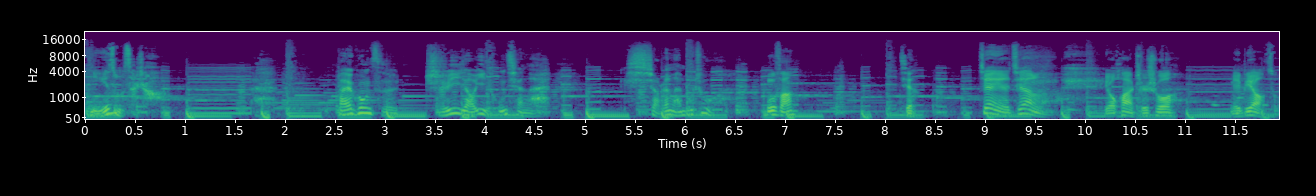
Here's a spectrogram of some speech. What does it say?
你怎么在这儿？白公子执意要一同前来，小人拦不住啊。无妨，请。见也见了，有话直说，没必要做。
